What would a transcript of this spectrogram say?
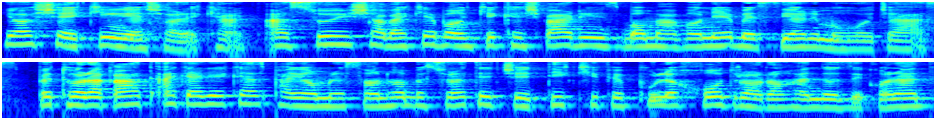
یا شیکینگ اشاره کرد. از سوی شبکه بانکی کشور نیز با موانع بسیاری مواجه است. به طور قطع اگر یکی از پیامرسان ها به صورت جدی کیف پول خود را راه اندازی کند.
